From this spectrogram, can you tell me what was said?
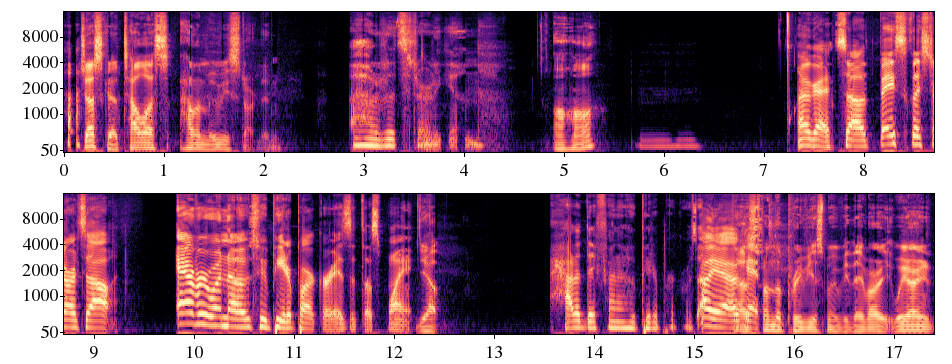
Jessica, tell us how the movie started. How did it start again? Uh huh. Okay, so it basically starts out. Everyone knows who Peter Parker is at this point. Yep. How did they find out who Peter Parker was? Oh yeah, okay. was from the previous movie. They've already we already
